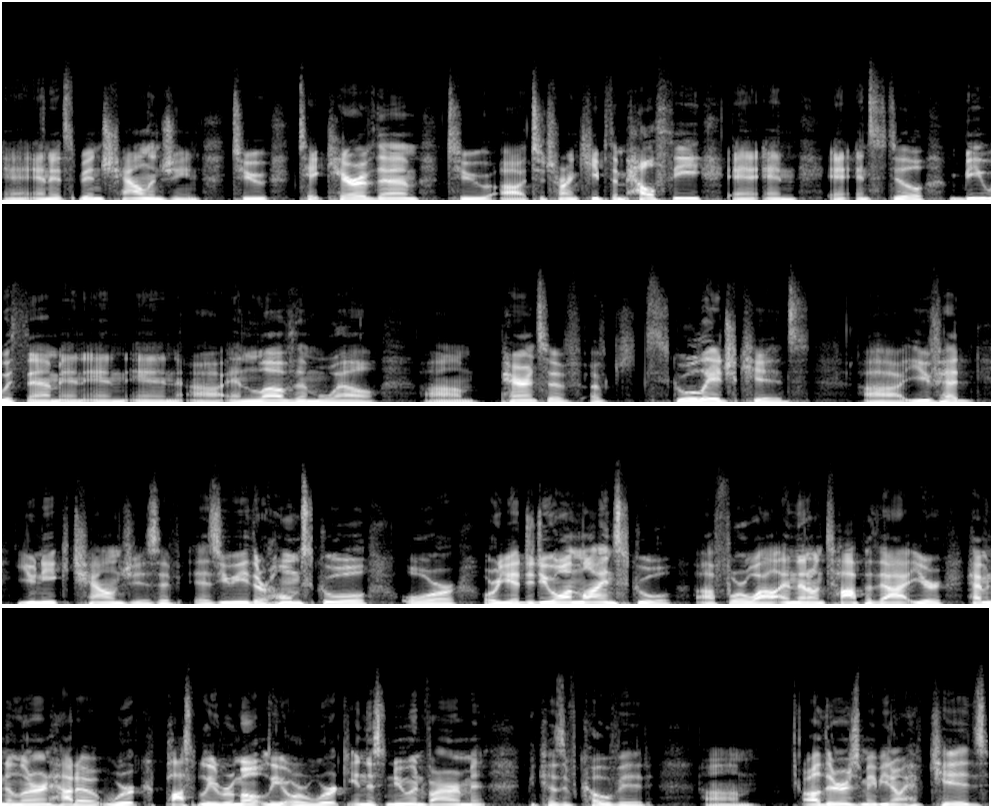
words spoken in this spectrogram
and it's been challenging to take care of them, to uh, to try and keep them healthy, and and, and still be with them and and and uh, and love them well. Um, parents of of school age kids. Uh, you've had unique challenges if, as you either homeschool or, or you had to do online school uh, for a while. And then on top of that, you're having to learn how to work possibly remotely or work in this new environment because of COVID. Um, Others, maybe you don't have kids,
